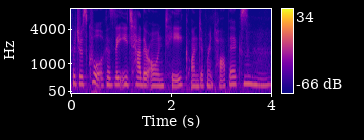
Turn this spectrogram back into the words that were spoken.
which was cool because they each had their own take on different topics Mhm.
